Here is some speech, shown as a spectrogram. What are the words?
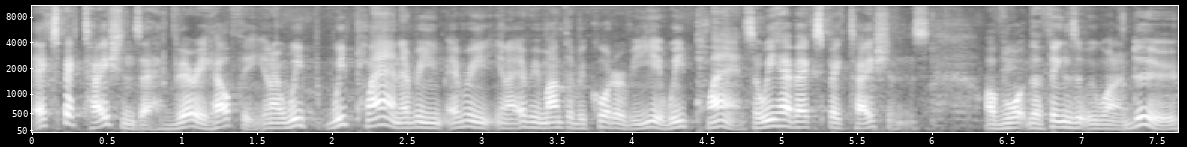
Expectations are very healthy. You know we, we plan every every you know every month every quarter every year we plan. So we have expectations of what the things that we want to do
